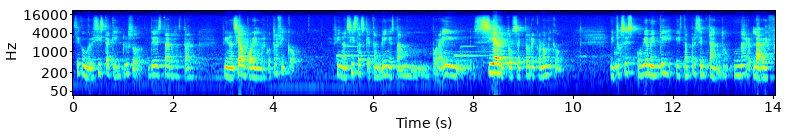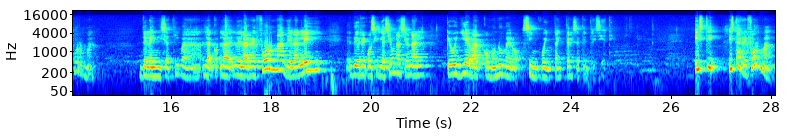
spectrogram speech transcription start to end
ese congresista que incluso debe estar hasta financiado por el narcotráfico, financistas que también están por ahí, cierto sector económico. Entonces, obviamente, están presentando una, la reforma de la iniciativa, de la reforma de la ley de reconciliación nacional que hoy lleva como número 5377. Este, esta reforma,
